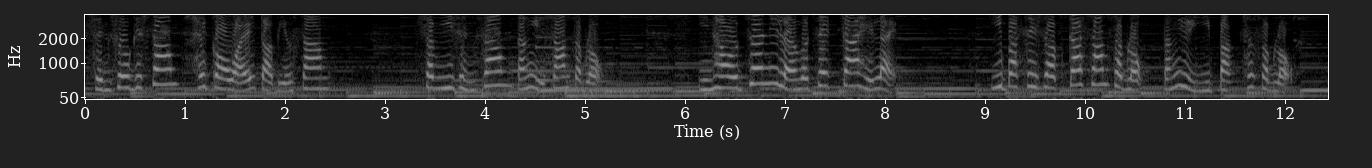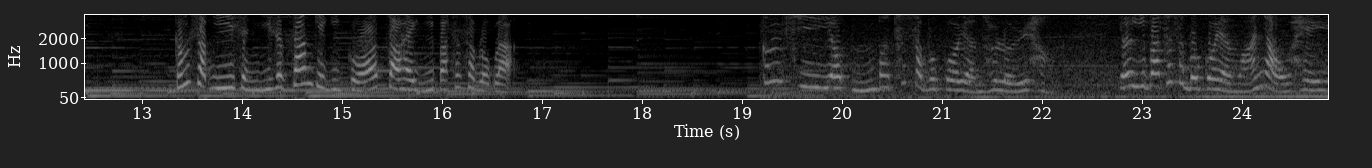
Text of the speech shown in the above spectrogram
乘数嘅三喺个位代表三，十二乘三等于三十六。然后将呢两个积加起嚟，二百四十加三十六等于二百七十六。咁十二乘二十三嘅结果就系二百七十六啦。今次有五百七十六个人去旅行，有二百七十六個人玩遊戲。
